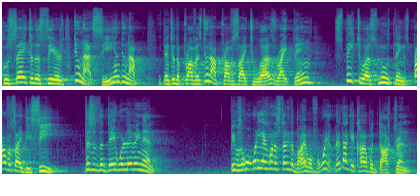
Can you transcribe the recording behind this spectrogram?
who say to the seers, Do not see, and do not, and to the prophets, Do not prophesy to us right things. Speak to us smooth things, prophesy deceit. This is the day we're living in. People say, Well, what do you guys want to study the Bible for? You, let's not get caught up with doctrine.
